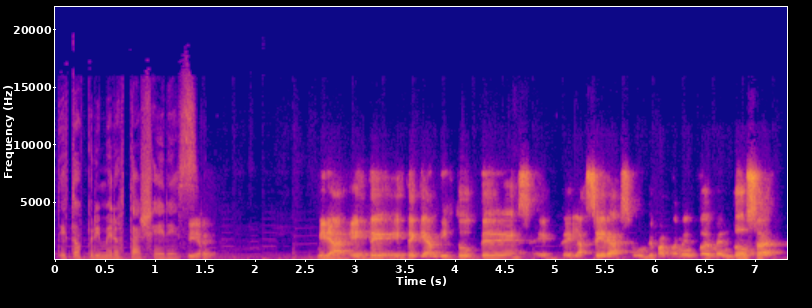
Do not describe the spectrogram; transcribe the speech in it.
de estos primeros talleres. Bien. Mira, este, este que han visto ustedes es de Las Heras, un departamento de Mendoza,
